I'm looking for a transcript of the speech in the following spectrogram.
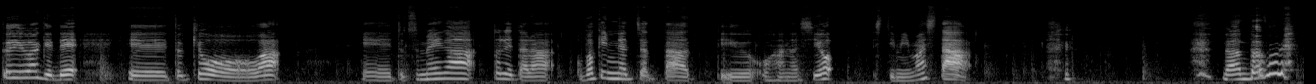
というわけでえー、っと今日はえっと爪が取れたらお化けになっちゃったっていうお話をしてみました なんだそれ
